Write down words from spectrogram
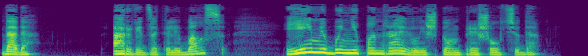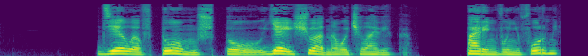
Да-да, Арвид заколебался. Ейме бы не понравилось, что он пришел сюда. Дело в том, что я ищу одного человека. Парень в униформе,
